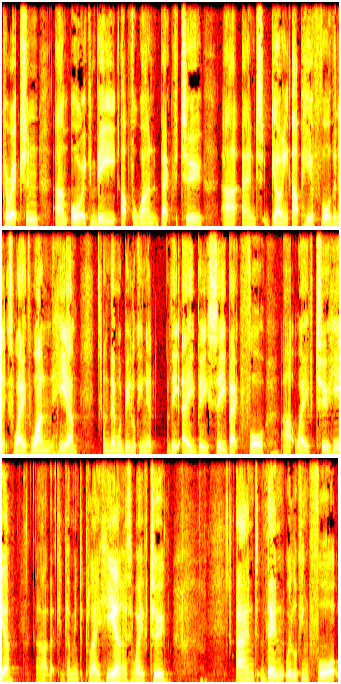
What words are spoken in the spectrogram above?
correction, um, or it can be up for one, back for two, uh, and going up here for the next wave one here, and then we'd be looking at the A, B, C back for uh, wave two here. Uh, that can come into play here as wave two. And then we're looking for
